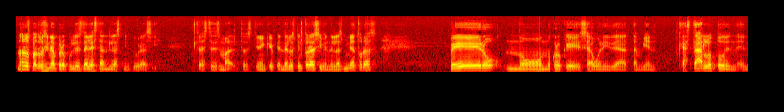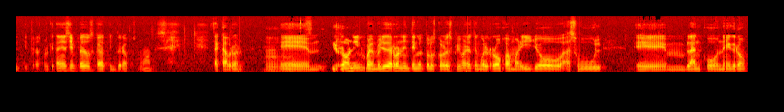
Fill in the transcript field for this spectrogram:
No los patrocina, pero pues les da el stand de las pinturas y, todo este desmadre. Entonces tienen que vender las pinturas y venden las miniaturas. Pero no, no creo que sea buena idea también gastarlo todo en, pinturas. Porque también 100 pesos cada pintura, pues no mames. Está cabrón. Em, y Ronin, por ejemplo, yo de Ronin tengo todos los colores primarios. Tengo el rojo, amarillo, azul, em, blanco, negro,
